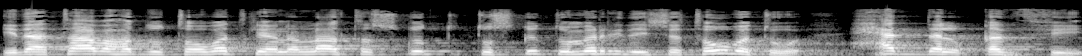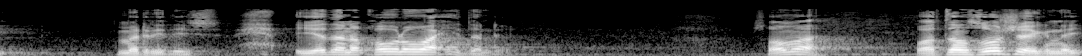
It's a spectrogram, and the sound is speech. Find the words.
idaa taaba hadduu toobadkeena laa tusqitu ma ridayso towbatuhu xadda alqadfi ma ridayso iyadana qowlan waaxidan soo maa waataan soo sheegnay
